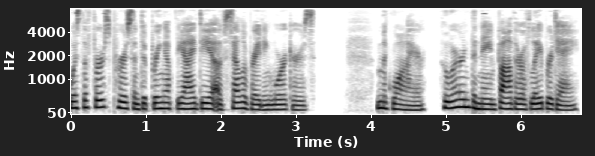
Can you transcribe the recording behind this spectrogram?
was the first person to bring up the idea of celebrating workers. McGuire, who earned the name Father of Labor Day,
